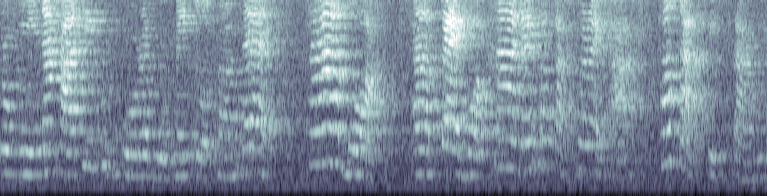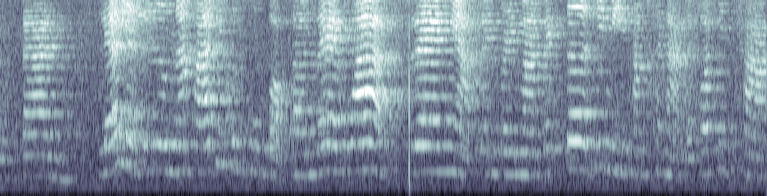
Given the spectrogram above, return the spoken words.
ตรงนี้นะคะที่คุณครูระบุในโจทย์ตอนแรก 5 บวก8บวก 5 ได้เท่ากับเท่าไหร่คะ เท่ากับ 13 นิวตัน แล้วอย่าลืมนะคะที่คุณครูบอกตอนแรกว่า แรงเนี่ยเป็นปริมาณเวกเตอร์ที่มีทั้งขนาดและก็ทิศทาง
